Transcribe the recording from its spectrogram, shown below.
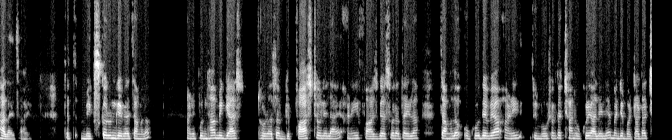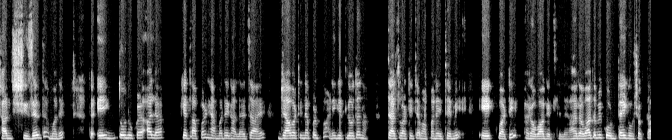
घालायचा आहे. तर मिक्स करून घेऊया चांगलं. आणि पुन्हा मी गॅस थोडासा फास्ट ठेवलेला आहे आणि फास्ट गॅसवर आता याला चांगलं उकळू देऊया आणि तुम्ही बघू शकता छान उकळी आलेली आहे. म्हणजे बटाटा छान शिजेल त्यामध्ये. तर एक दोन उकळ्या आल्या की आता आपण ह्यामध्ये घालायचं आहे. ज्या वाटीने आपण पाणी घेतलं होतं ना त्याच वाटीच्या मापाने इथे मी एक वाटी रवा घेतलेला आहे. हा रवा तुम्ही कोणताही घेऊ शकता.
